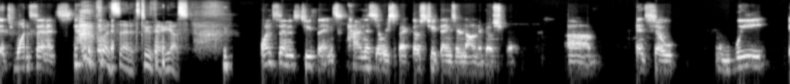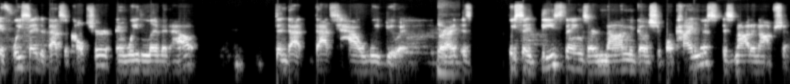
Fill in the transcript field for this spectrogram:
it's one sentence. One sentence two things yes. One sentence two things kindness and respect those two things are non-negotiable. Um, and so we if we say that that's a culture and we live it out then that that's how we do it yeah. right? Is we say these things are non-negotiable. Kindness is not an option.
